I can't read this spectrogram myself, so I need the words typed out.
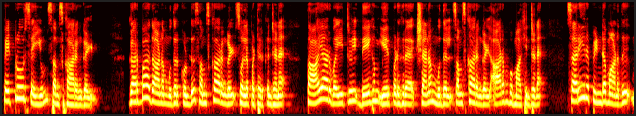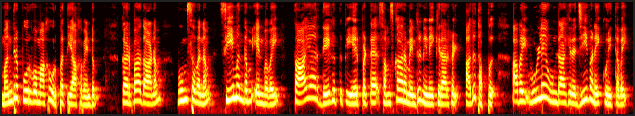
பெற்றோர் செய்யும் சம்ஸ்காரங்கள். கர்ப்பாதானம் முதற்கொண்டு சம்ஸ்காரங்கள் சொல்லப்பட்டிருக்கின்றன. தாயார் வயிற்றில் தேகம் ஏற்படுகிற க்ஷணம் முதல் சம்ஸ்காரங்கள் ஆரம்பமாகின்றன. சரீர பிண்டமானது மந்திரபூர்வமாக உற்பத்தியாக வேண்டும். கர்ப்பாதானம் பும்சவனம் சீமந்தம் என்பவை தாயார் தேகத்துக்கு ஏற்பட்ட சம்ஸ்காரம் என்று நினைக்கிறார்கள். அது தப்பு. அவை உள்ளே உண்டாகிற ஜீவனை குறித்தவை.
